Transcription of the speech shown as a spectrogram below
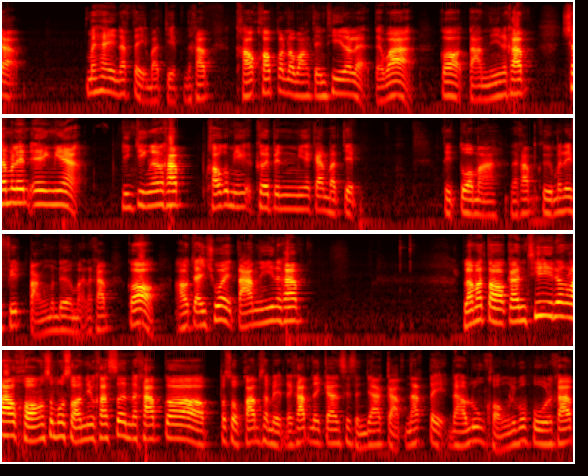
จะไม่ให้นักเตะบาดเจ็บนะครับเขาครอบก็ระวังเต็มที่แล้วแหละ แต่ว่าก็ตามนี้นะครับแชมเบเลนเองเนี่ย จริง ๆ แล้วนะครับเขาก็มีเคยเป็นมีอาการบาดเจ็บติดตัวมานะครับ คือไม่ได้ฟิตปังเหมือนเดิมนะครับ ก็เอาใจช่วยตามนี้นะครับ เรามาต่อกันที่เรื่องราวของสโมสรนิวคาสเซิลนะครับ ก็ประสบความสำเร็จนะครับ ในการเซ็นสัญญากับนักเตะดาวรุ่งของลิเวอร์พูลนะครับ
